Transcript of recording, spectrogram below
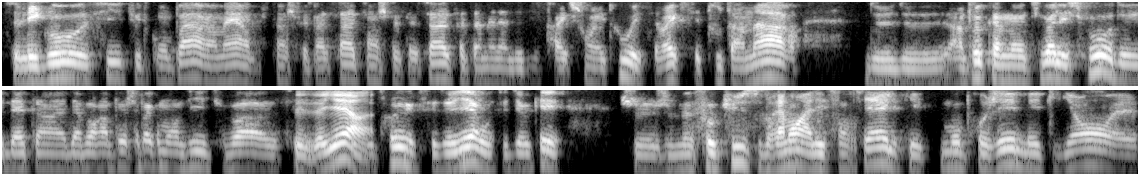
ce l'ego aussi, tu te compares, ah, merde, putain, je fais pas ça, tiens, je fais ça, ça t'amène à des distractions et tout. Et c'est vrai que c'est tout un art de, un peu comme, tu vois, les chevaux, d'avoir un peu, je sais pas comment on dit, tu vois, ces œillères. Truc, ces œillères où tu te dis, OK, je, je, me focus vraiment à l'essentiel, qui est mon projet, mes clients euh,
